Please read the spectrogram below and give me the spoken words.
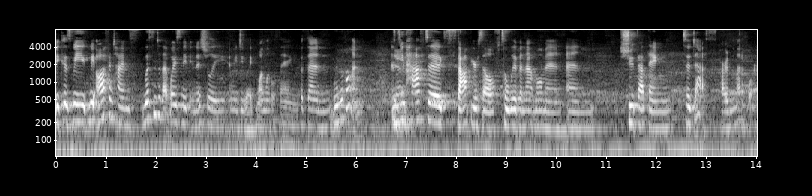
because we we oftentimes listen to that voice maybe initially and we do like one little thing but then we move on and Yeah. you have to stop yourself to live in that moment and shoot that thing to death pardon the metaphor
